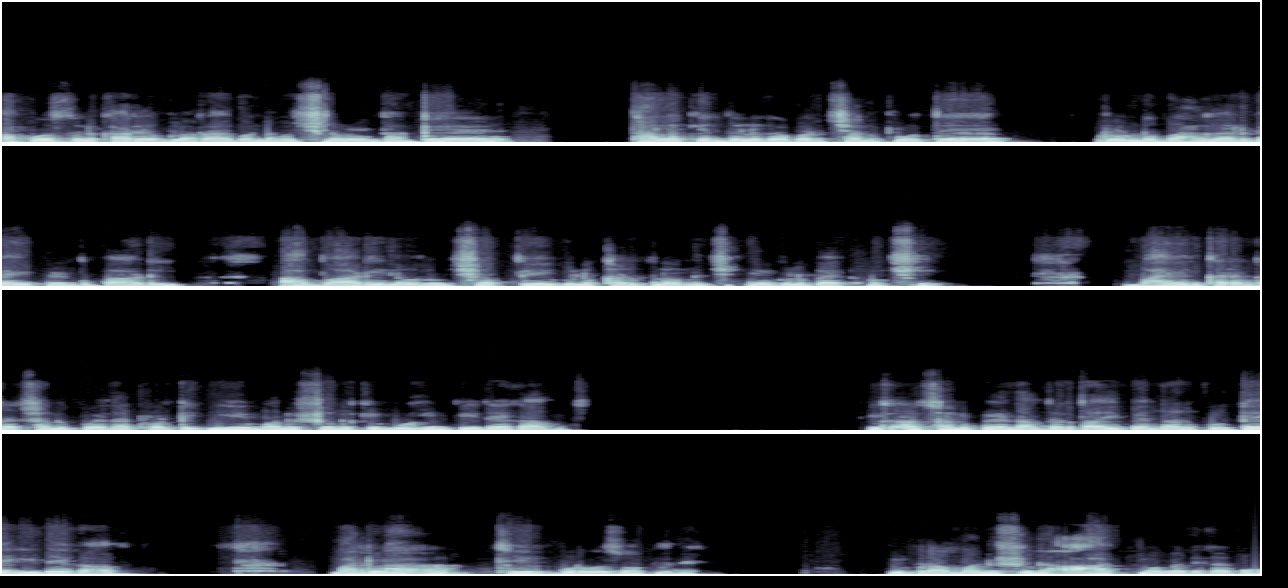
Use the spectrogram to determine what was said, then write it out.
అపోస్తుల కార్యంలో రాయబడిన వచనం ఏంటంటే తలకిందులుగా వాడు చనిపోతే రెండు భాగాలుగా అయిపోయింది బాడీ. ఆ బాడీలో నుంచి పేగులు కడుపులో నుంచి పేగులు బయటకు వచ్చినాయి. భయంకరంగా చనిపోయినటువంటి ఈ మనుషునికి ముగింపు ఇదే కాదు. ఇక చనిపోయింది అంతటితో అయిపోయింది అనుకుంటే ఇదే కాదు. మరలా తీర్పు రోజు ఉంటుంది ఇప్పుడు ఆ మనుషుని ఆత్మ ఉన్నది కదా.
